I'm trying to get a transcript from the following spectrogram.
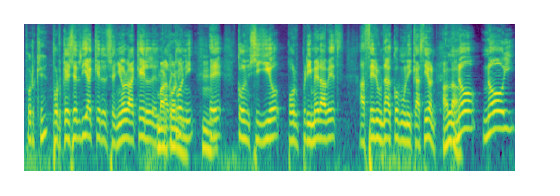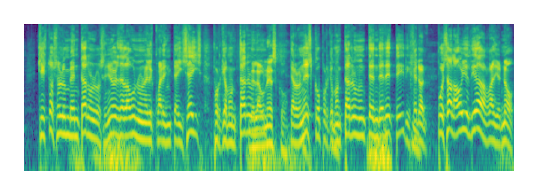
¿Por qué? Porque es el día que el señor aquel, el Marconi. Marconi, Mm. eh, consiguió por primera vez hacer una comunicación. No, no hoy, que esto se lo inventaron los señores de la ONU en el 46, porque montaron. De la un- UNESCO. De la UNESCO, porque montaron un tenderete y dijeron, pues ala, hoy el día de la radio. No,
